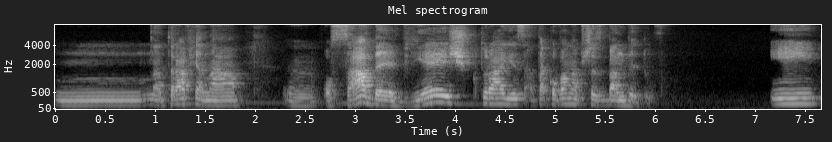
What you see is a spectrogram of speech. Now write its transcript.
mm, natrafia na y, osadę, wieś, która jest atakowana przez bandytów. I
